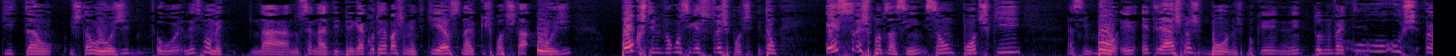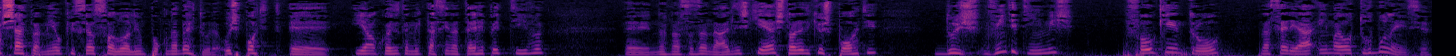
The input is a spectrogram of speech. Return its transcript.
que tão, estão hoje, nesse momento, na- no cenário de brigar contra o rebaixamento, que é o cenário que o esporte está hoje, poucos times vão conseguir esses três pontos. Então, esses três pontos assim, são pontos que, assim, bom, entre aspas, bônus, porque nem todo mundo vai ter. O, o, a chave para mim é o que o Celso falou ali um pouco na abertura. O esporte, é, e é uma coisa também que está sendo até repetitiva é, nas nossas análises, que é a história de que o esporte, dos 20 times, foi o que entrou na Série A em maior turbulência.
